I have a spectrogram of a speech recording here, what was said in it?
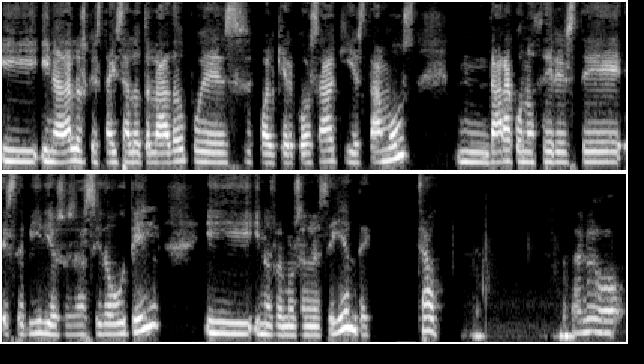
y, nada, los que estáis al otro lado, pues cualquier cosa, aquí estamos. Mm, dar a conocer este, este vídeo si os ha sido útil y, y nos vemos en el siguiente. Chao. Hasta luego.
